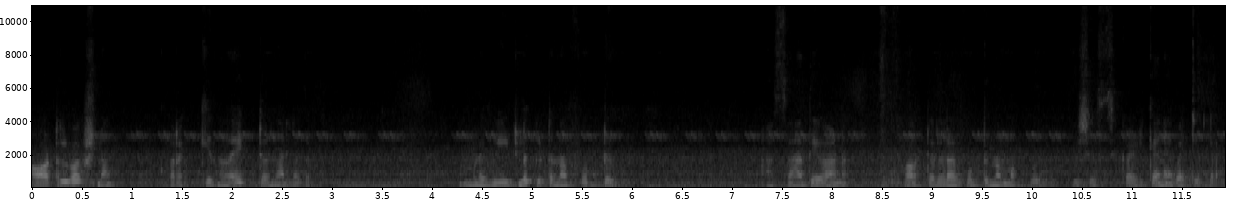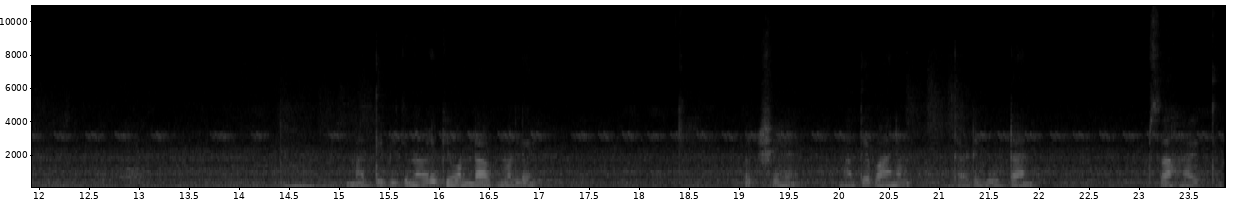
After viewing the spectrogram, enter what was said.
ഹോട്ടൽ ഭക്ഷണം കുറയ്ക്കുന്നത് ഏറ്റവും നല്ലത്. നമ്മുടെ വീട്ടിൽ കിട്ടുന്ന ഫുഡ് അസാധ്യമാണ്. ഹോട്ടലിലെ ഫുഡ് നമുക്ക് വിശ്വസിച്ച് കഴിക്കാനേ പറ്റില്ല. മദ്യപിക്കുന്നവരൊക്കെ ഉണ്ടാകുമല്ലേ? പക്ഷേ മദ്യപാനം തടി കൂട്ടാൻ സഹായിക്കും.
